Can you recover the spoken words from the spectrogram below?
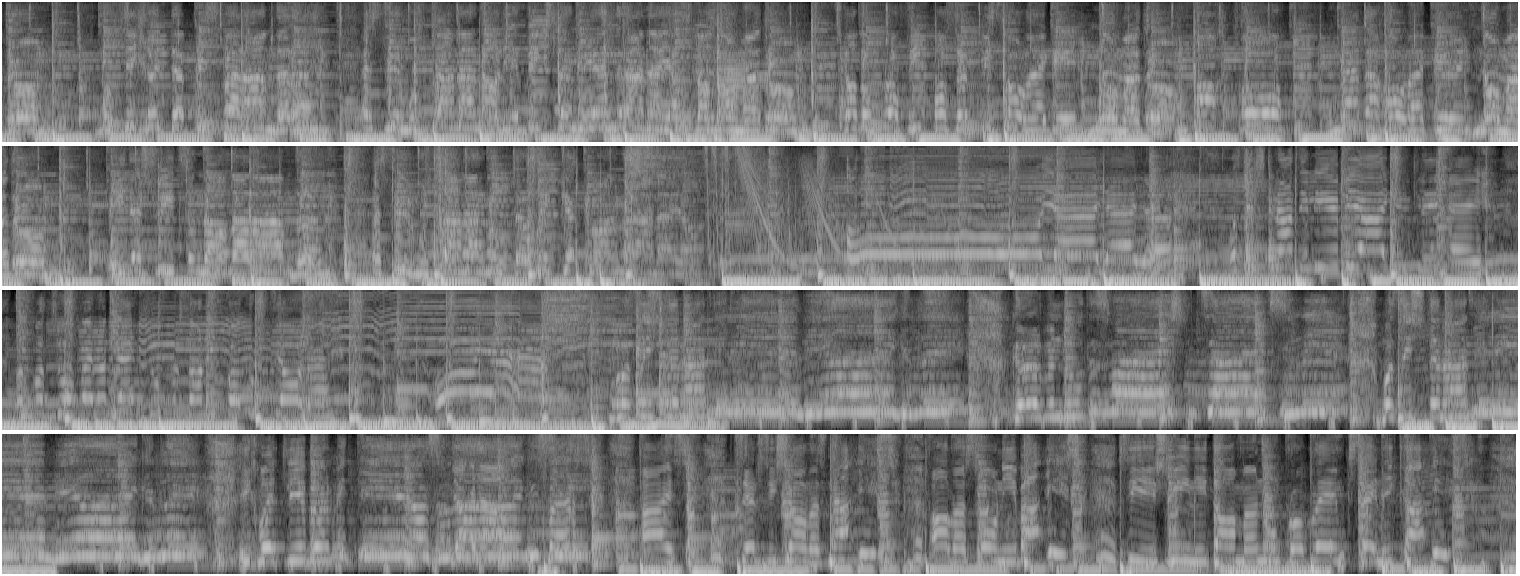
drum muss sich heute etwas verändern. Es wird muss brennen, alle Wichser müssen rennen. Ja, es geht nur drum. Es geht um Profit, was etwas holen gibt. Nur drum. Macht froh und wer da holen könnt. Nur drum. In der Schweiz und allen Ländern. Person, ich weiß. Sie ist meine Dame und Problem sehe ich keins.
